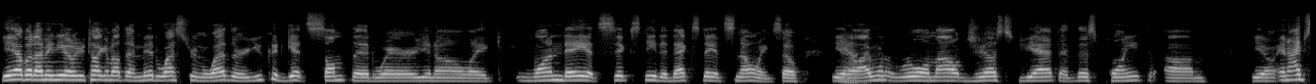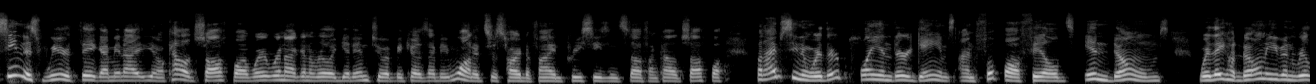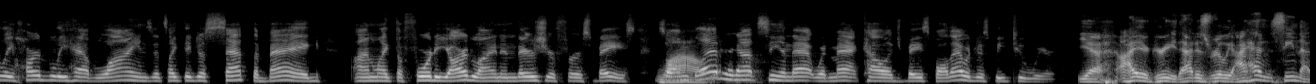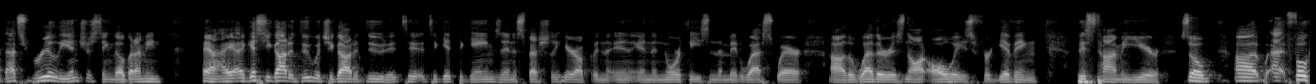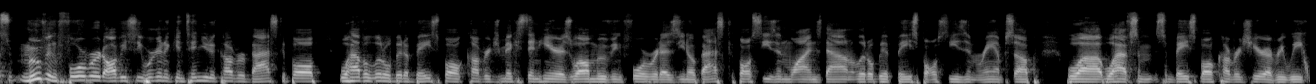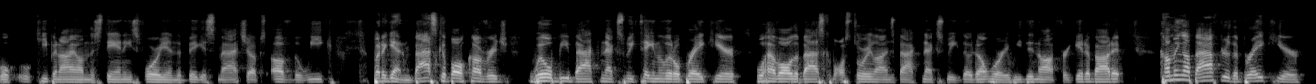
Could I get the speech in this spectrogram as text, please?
Yeah, but I mean, you know, you're talking about that Midwestern weather. You could get something where, you know, like one day it's 60, the next day it's snowing. So, you yeah. know, I wouldn't rule them out just yet at this point. Um, you know, and I've seen this weird thing. I mean, I, you know, college softball, we're, we're not going to really get into it because I mean, one, it's just hard to find preseason stuff on college softball, but I've seen it where they're playing their games on football fields in domes where they don't even really hardly have lines. It's like they just sat the bag on like the 40 yard line and there's your first base. So wow. I'm glad we're not seeing that with MAC college baseball. That would just be too weird. Yeah, I agree. That is really, I hadn't seen that. That's really interesting though. But I mean, yeah, I, I, guess you got to do what you got to do to, to get the games in, especially here up in the in, in the Northeast and the Midwest, where uh, the weather is not always forgiving this time of year. So, uh, folks, moving forward, obviously, we're going to continue to cover basketball. We'll have a little bit of baseball coverage mixed in here as well, moving forward as you know basketball season winds down a little bit, baseball season ramps up. We'll uh, we'll have some some baseball coverage here every week. We'll, we'll keep an eye on the standings for you and the biggest matchups of the week. But again, basketball coverage will back next week. Taking a little break here. We'll have all the basketball storylines back next week, though. Don't worry, we did not forget about it. Coming up after the break here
